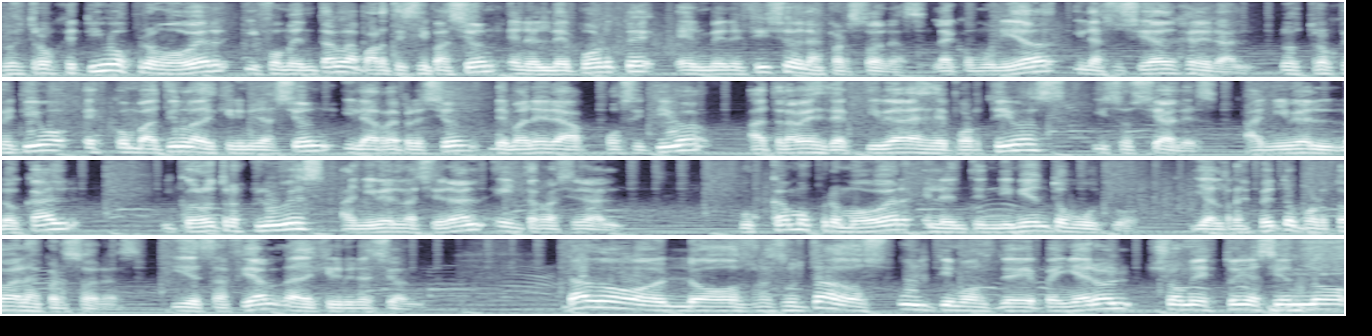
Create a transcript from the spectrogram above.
Nuestro objetivo es promover y fomentar la participación en el deporte en beneficio de las personas, la comunidad y la sociedad en general. Nuestro objetivo es combatir la discriminación y la represión de manera positiva a través de actividades deportivas y sociales a nivel local y con otros clubes a nivel nacional e internacional. Buscamos promover el entendimiento mutuo y el respeto por todas las personas y desafiar la discriminación. Dado los resultados últimos de Peñarol, yo me estoy haciendo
